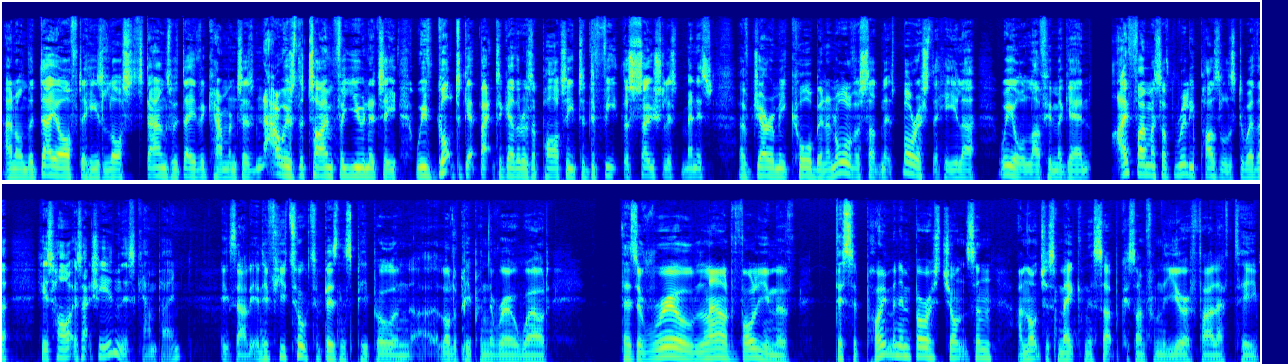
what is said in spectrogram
and on the day after he's lost, stands with David Cameron and says, Now is the time for unity. We've got to get back together as a party to defeat the socialist menace of Jeremy Corbyn. And all of a sudden, it's Boris the healer. We all love him again. I find myself really puzzled as to whether his heart is actually in this campaign. Exactly. And if you talk to business people and a lot of people in the real world, there's a real loud volume of disappointment in Boris Johnson. I'm not just making this up because I'm from the Europhile FT.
